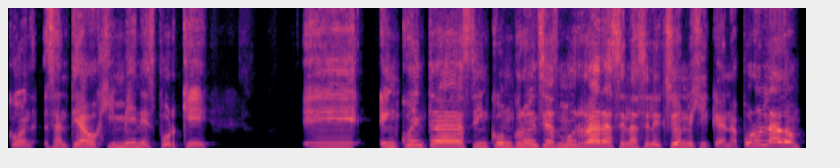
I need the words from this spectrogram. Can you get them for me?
con Santiago Jiménez, porque eh, encuentras incongruencias muy raras en la selección mexicana. Por un lado,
